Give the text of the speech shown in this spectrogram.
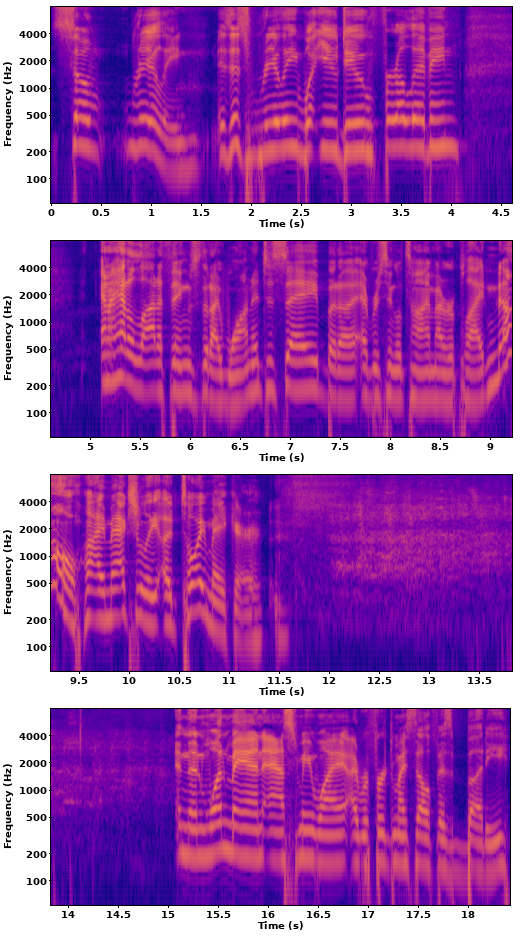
So, really, is this really what you do for a living? And I had a lot of things that I wanted to say, but uh, every single time I replied, No, I'm actually a toy maker. And then one man asked me why I referred to myself as Buddy,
